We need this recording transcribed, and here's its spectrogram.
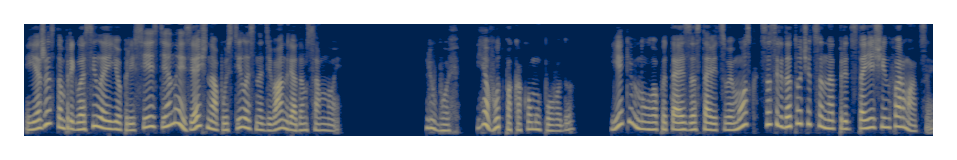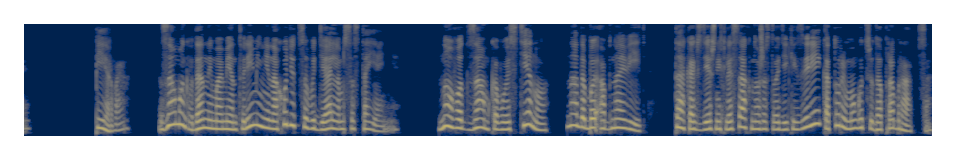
Я жестом пригласила ее присесть, и она изящно опустилась на диван рядом со мной. «Любовь, я вот по какому поводу». Я кивнула, пытаясь заставить свой мозг сосредоточиться над предстоящей информацией. Первое. Замок в данный момент времени находится в идеальном состоянии. Но вот замковую стену надо бы обновить, так как в здешних лесах множество диких зверей, которые могут сюда пробраться.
